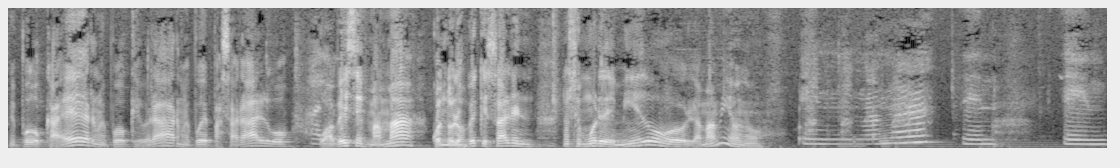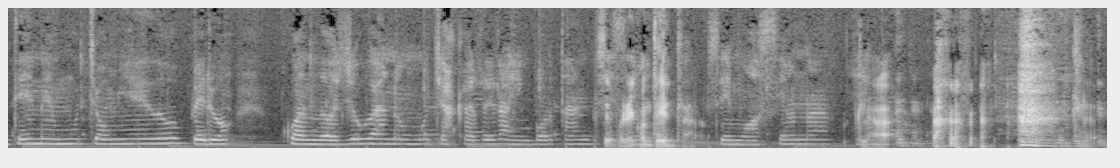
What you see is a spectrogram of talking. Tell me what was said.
me puedo caer, me puedo quebrar, me puede pasar algo. O a veces mamá, cuando los ve que salen, ¿no se muere de miedo la mami o no? En mamá en, tiene miedo, pero cuando yo gano muchas carreras importantes... Se pone contenta. Se emociona. claro.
